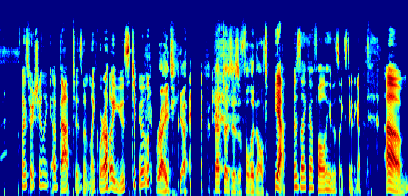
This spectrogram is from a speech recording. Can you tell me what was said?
I was picturing like a baptism, like we're all used to. Right. Yeah. Baptized as a full adult. yeah it was like a full he was like standing up um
